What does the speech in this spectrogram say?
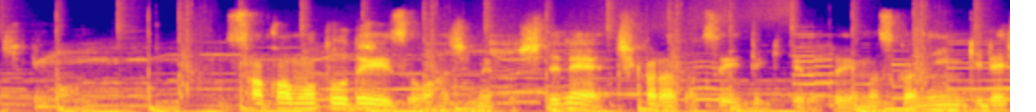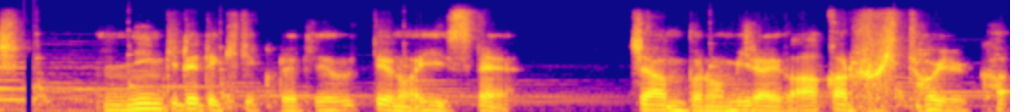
気も。坂本デイズをはじめとしてね、力がついてきてると言いますか、人気でし、人気出てきてくれてるっていうのはいいですね。ジャンプの未来が明るいというか、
